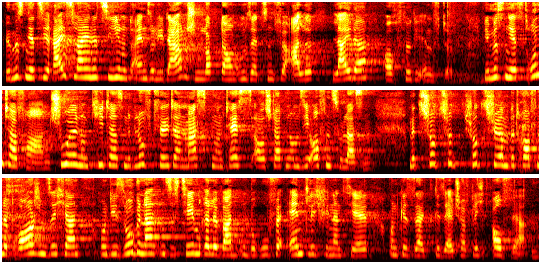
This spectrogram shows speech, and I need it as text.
Wir müssen jetzt die Reißleine ziehen und einen solidarischen Lockdown umsetzen für alle, leider auch für Geimpfte. Wir müssen jetzt runterfahren, Schulen und Kitas mit Luftfiltern, Masken und Tests ausstatten, um sie offen zu lassen, mit Schutzschirmen betroffene Branchen sichern und die sogenannten systemrelevanten Berufe endlich finanziell und gesellschaftlich aufwerten.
